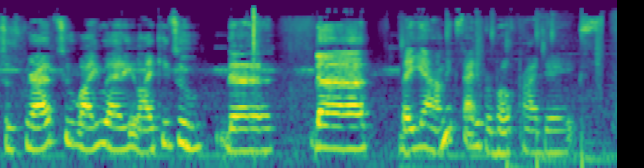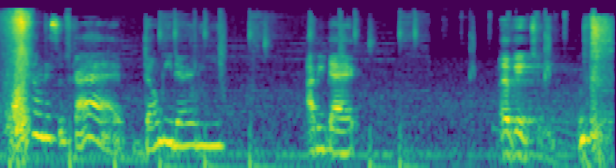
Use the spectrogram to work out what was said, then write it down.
Subscribe to Why You At It. Like it too. The, the. But yeah, I'm excited for both projects. Comment, and subscribe. Don't be dirty. I'll be back. Eventually.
